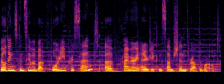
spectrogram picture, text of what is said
Buildings consume about 40% of primary energy consumption throughout the world.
